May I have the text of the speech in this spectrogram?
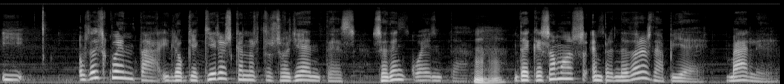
y os dais cuenta, y lo que quiero es que nuestros oyentes se den cuenta Ujú. de que somos emprendedores de a pie, ¿vale?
